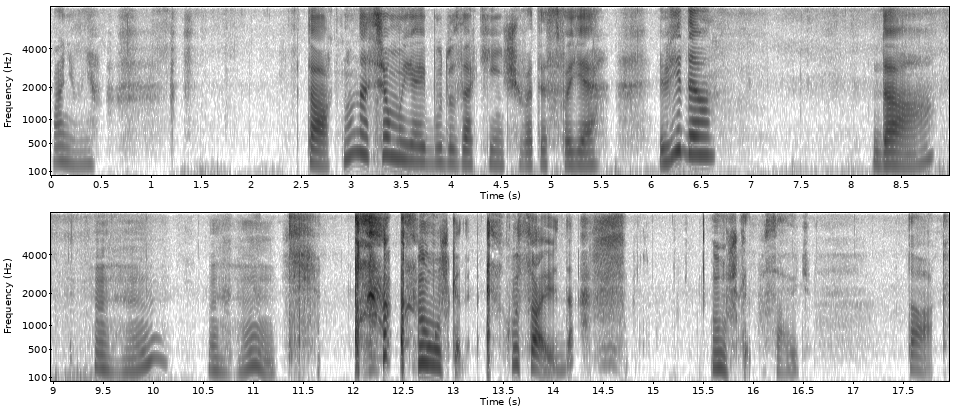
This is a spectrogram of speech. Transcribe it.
Манюня. Так, ну на цьому я і буду закінчувати своє відео. Да. Угу. Угу. Мушки кусають, да? Мушки кусають. Так.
